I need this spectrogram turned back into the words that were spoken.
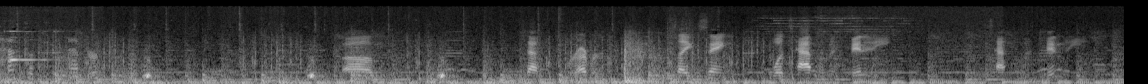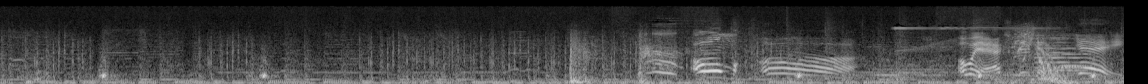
Half of forever. Um, half of forever. It's like saying, what's half of infinity? It's half of infinity. Oh my, oh. Oh wait, I actually did. Yay!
